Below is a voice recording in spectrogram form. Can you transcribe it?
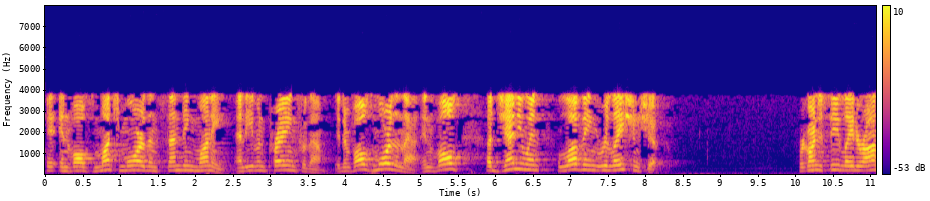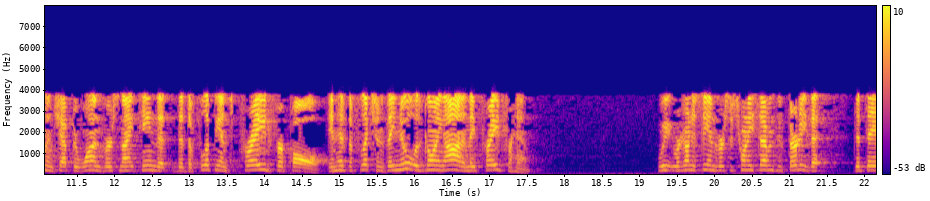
It involves much more than sending money and even praying for them. It involves more than that. It involves a genuine, loving relationship. We're going to see later on in chapter 1, verse 19, that, that the Philippians prayed for Paul in his afflictions. They knew what was going on and they prayed for him. We, we're going to see in verses 27 to 30 that that they,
